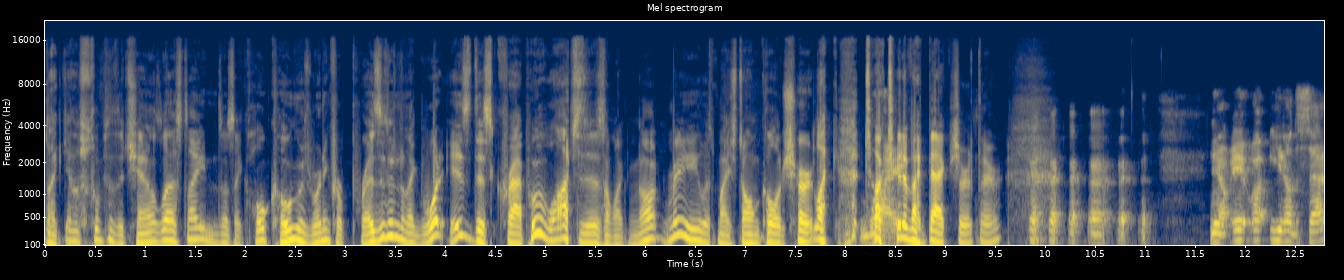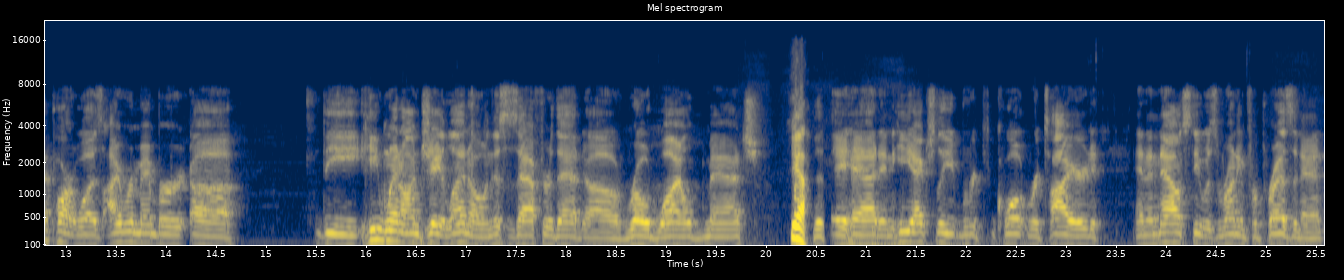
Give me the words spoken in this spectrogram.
like yo, I was flipping through the channels last night and I was like Hulk Hogan was running for president. I'm like, what is this crap? Who watches this? I'm like, not me with my Stone Cold shirt, like tucked Right. into my back shirt there. You know, it. You know, the sad part was I remember uh, the he went on Jay Leno, and this is after that uh, Road Wild match Yeah, that they had, and he actually re- quote retired and announced he was running for president.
